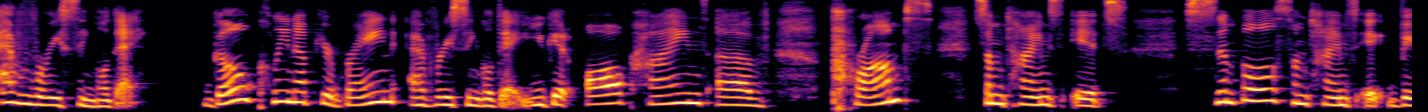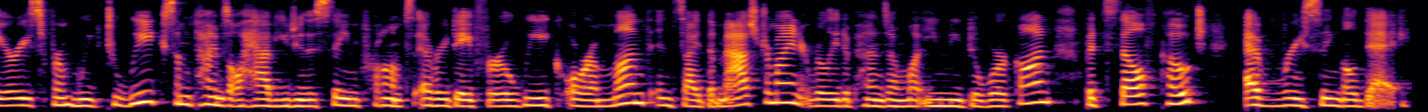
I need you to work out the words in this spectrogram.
every single day. Go clean up your brain every single day. You get all kinds of prompts. Sometimes it's simple. Sometimes it varies from week to week. Sometimes I'll have you do the same prompts every day for a week or a month inside the mastermind. It really depends on what you need to work on, but self coach every single day.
